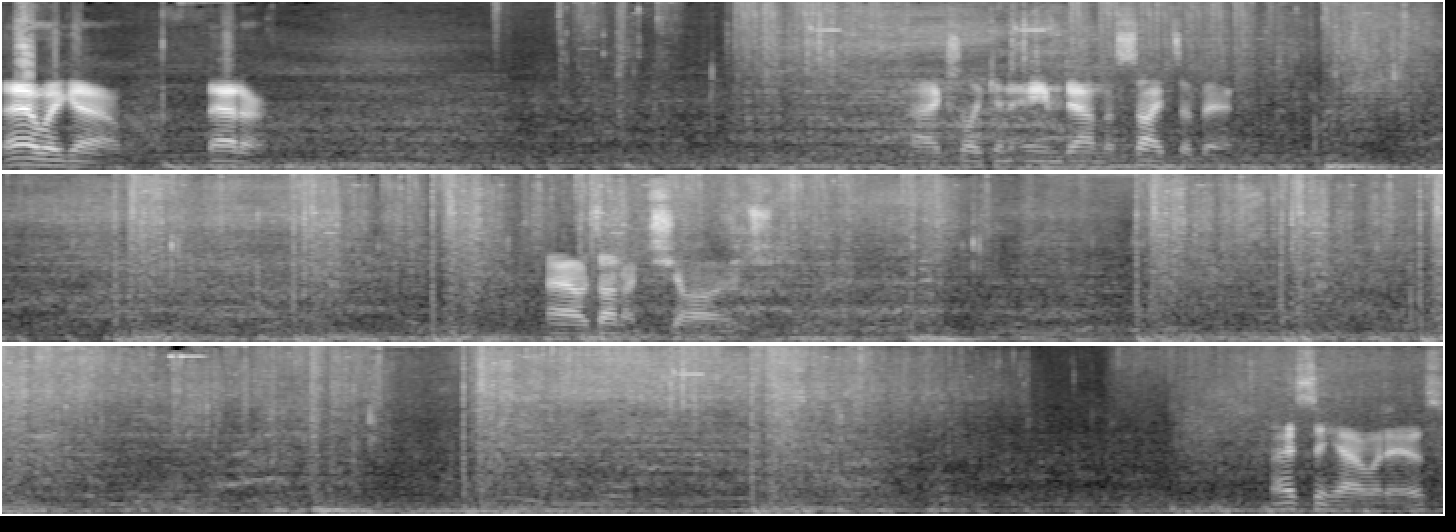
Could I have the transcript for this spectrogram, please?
There we go. Better. I actually can aim down the sights a bit. Oh, it's on a charge. I see how it is.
